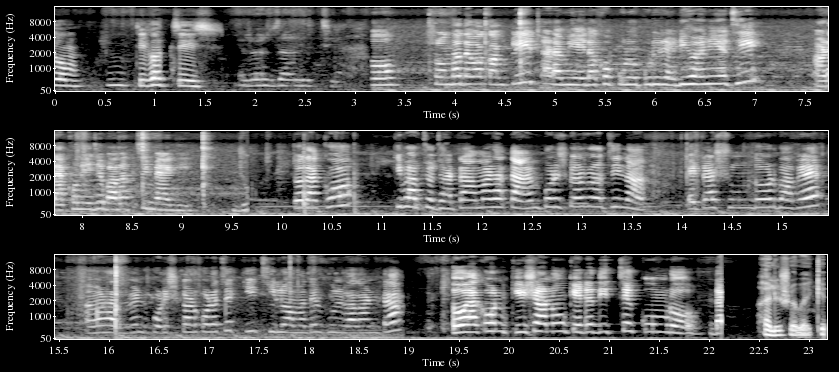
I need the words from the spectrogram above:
জুম কি করছিস তো সন্ধ্যা দেওয়া কমপ্লিট আর আমি এই দেখো পুরোপুরি রেডি হয়ে নিয়েছি। আর এখন এই যে বানাচ্ছি ম্যাগি। তো দেখো, কি ভাবছ, ঝাঁটা আমার হাতে আমি পরিষ্কার করেছি না? এটা সুন্দরভাবে আমার হাজবেন্ড পরিষ্কার করেছে। কি ছিল আমাদের ফুল বাগানটা তো এখন কিষাণু কেটে দিচ্ছে কুমড়ো। হ্যালো সবাইকে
